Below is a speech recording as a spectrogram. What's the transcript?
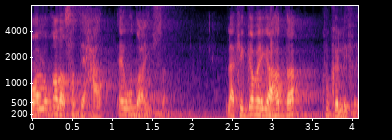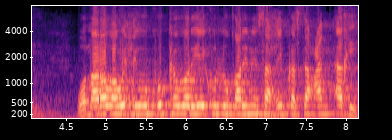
waa luqada saddexaad ee ugu daciifsan. Laakiin gabaygaa hadda ku kalifaya wamaa rawaa wixii uu ka wariyey kullu qariinin saaxiib kasta can akhih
